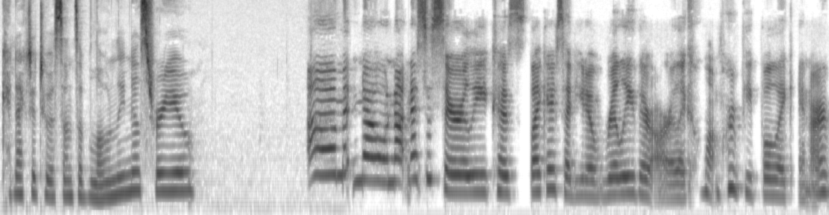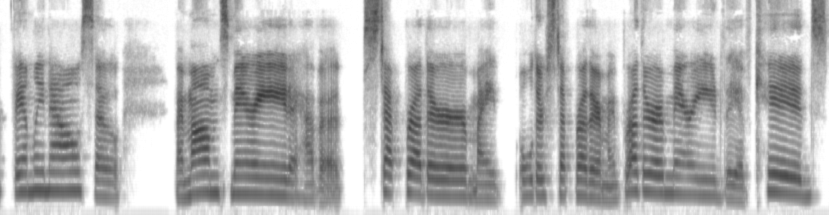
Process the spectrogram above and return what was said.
connected to a sense of loneliness for you? Um, no, not necessarily. Cause like I said, you know, really there are like a lot more people like in our family now. So my mom's married. I have a stepbrother. My older stepbrother and my brother are married. They have kids.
